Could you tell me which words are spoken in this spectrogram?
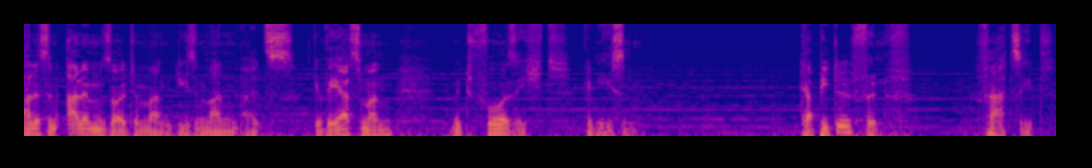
Alles in allem sollte man diesen Mann als Gewährsmann mit Vorsicht genießen. Kapitel 5 Fazit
